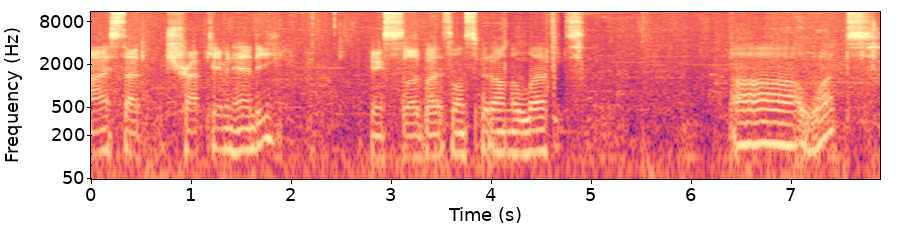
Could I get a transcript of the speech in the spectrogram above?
Nice, that trap came in handy. Getting slowed by Thorn Spit on the left. Uh, what?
